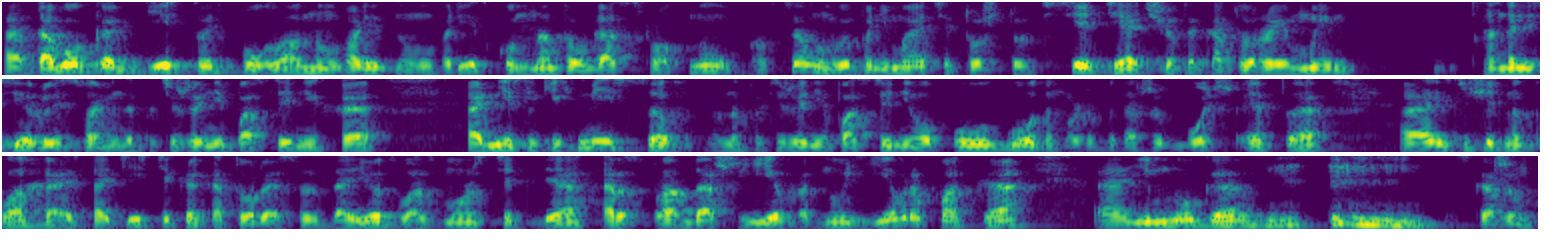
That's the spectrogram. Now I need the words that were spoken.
э, того, как действовать по главному валютному риску на долгосрок. Ну, в целом вы понимаете то, что все те отчеты, которые мы анализировали с вами на протяжении последних э, нескольких месяцев, на протяжении последнего полугода, может быть даже больше. Это э, исключительно плохая статистика, которая создает возможности для распродаж евро. Но евро пока э, немного, скажем,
